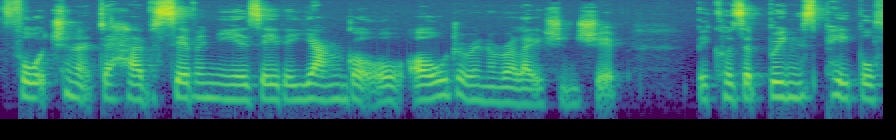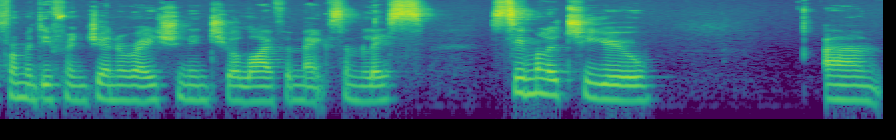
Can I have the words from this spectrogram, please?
fortunate to have seven years either younger or older in a relationship because it brings people from a different generation into your life and makes them less similar to you. Um,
